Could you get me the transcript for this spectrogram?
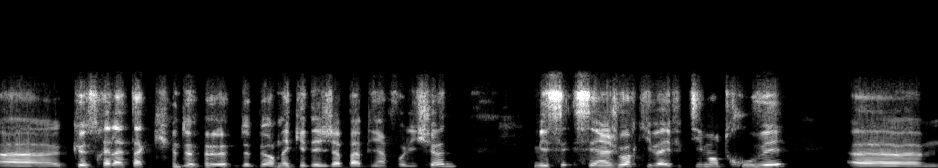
euh, que serait l'attaque de, de, qui est déjà pas bien folichonne Mais c'est un joueur qui va effectivement trouver, euh,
